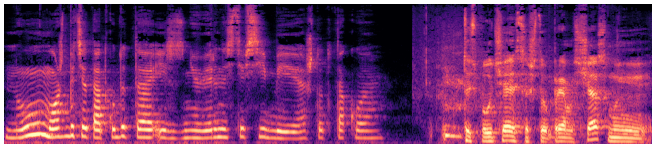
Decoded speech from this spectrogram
Ну, может быть, это откуда-то из неуверенности в себе, что-то такое. То есть получается, что прямо сейчас мы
